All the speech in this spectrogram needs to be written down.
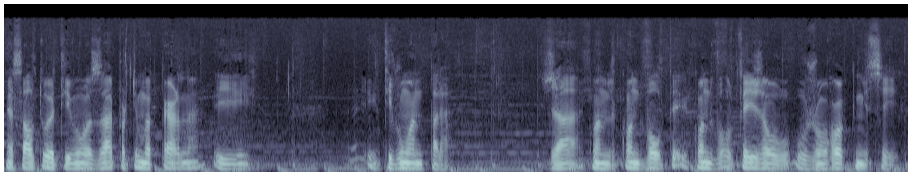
Nessa altura tive um azar, parti uma perna e, e tive um ano parado. Já quando, quando, voltei, quando voltei já o, o João Roque tinha saído.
